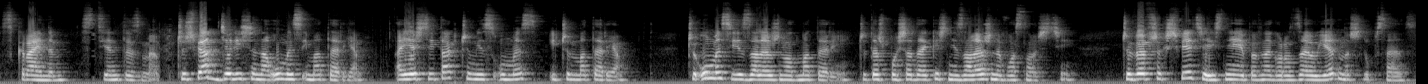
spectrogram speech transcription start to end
skrajnym scjentyzmem. Czy świat dzieli się na umysł i materię? A jeśli tak, czym jest umysł i czym materia? Czy umysł jest zależny od materii? Czy też posiada jakieś niezależne własności? Czy we wszechświecie istnieje pewnego rodzaju jedność lub sens?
